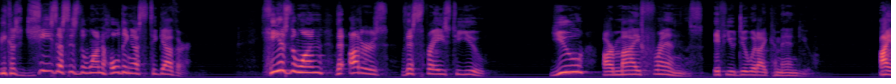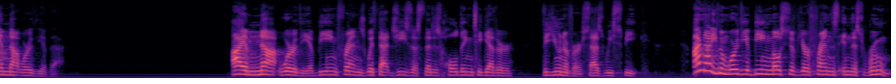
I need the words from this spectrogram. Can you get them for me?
Because Jesus is the one holding us together. He is the one that utters this phrase to you You are my friends if you do what I command you. I am not worthy of that. I am not worthy of being friends with that Jesus that is holding together the universe as we speak. I'm not even worthy of being most of your friends in this room.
